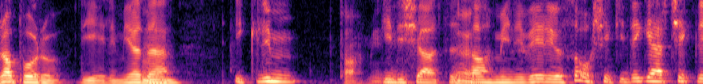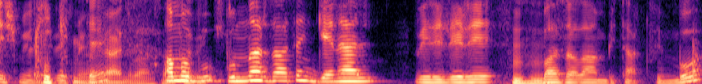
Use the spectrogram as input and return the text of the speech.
raporu diyelim ya da Hı hı. iklim Tahmin. gidişatı Evet. tahmini veriyorsa o şekilde gerçekleşmiyor Tutmuyor elbette. yani bazen Ama bu, ki. bunlar zaten genel verileri Hı hı. baz alan bir takvim bu.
